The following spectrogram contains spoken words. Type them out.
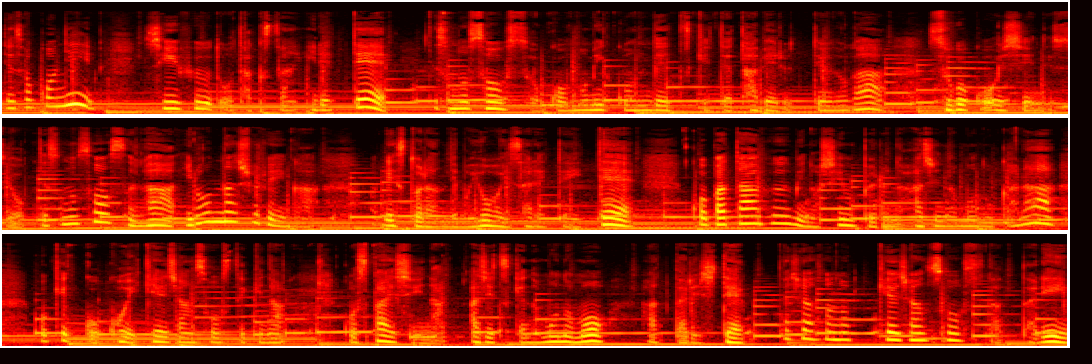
でそこにシーフードをたくさん入れてでそのソースをこう揉み込んでつけて食べるっていうのがすごく美味しいんですよ。でそのソースがいろんな種類がレストランでも用意されていてこうバター風味のシンプルな味のものからこう結構濃いケージャンソース的なこうスパイシーな味付けのものもあったりして私はそのケージャンソースだったり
